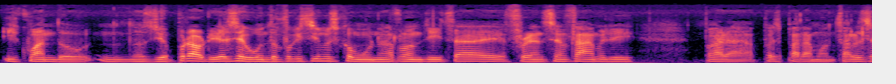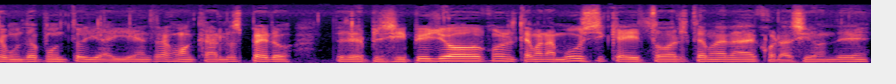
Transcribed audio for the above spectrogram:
Y cuando nos dio por abrir el segundo fue que hicimos como una rondita de Friends and Family para, pues, para montar el segundo punto y ahí entra Juan Carlos, pero desde el principio yo con el tema de la música y todo el tema de la decoración de,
